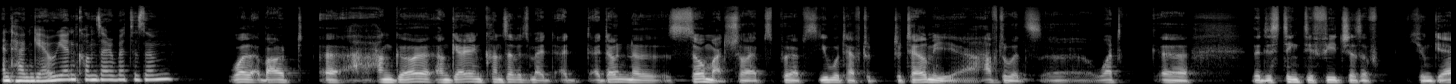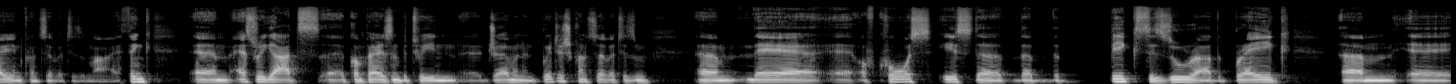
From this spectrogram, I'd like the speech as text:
and Hungarian conservatism? Well, about uh, Hungar- Hungarian conservatism, I, I, I, don't know so much. So perhaps, perhaps you would have to, to tell me afterwards uh, what uh, the distinctive features of Hungarian conservatism are. I think, um, as regards uh, comparison between uh, German and British conservatism, um, there, uh, of course, is the the the big caesura, the break um, uh,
